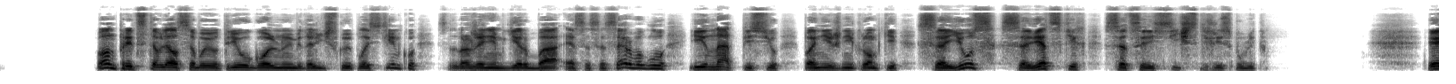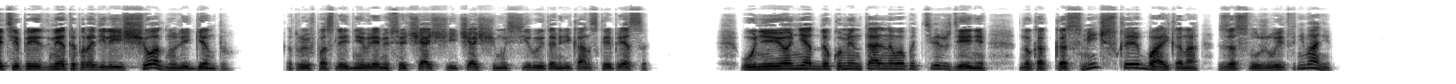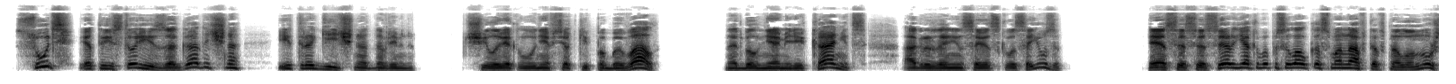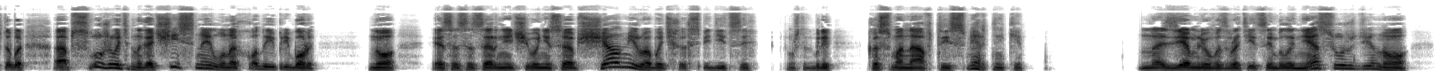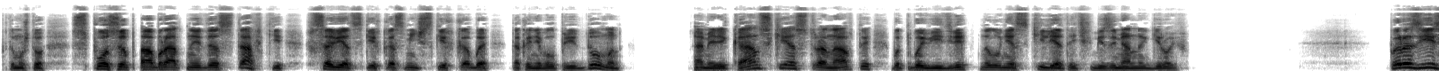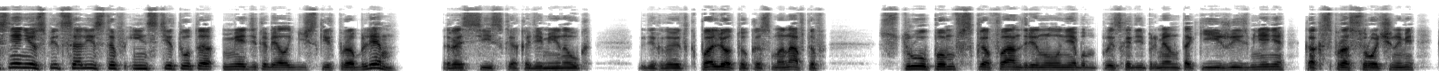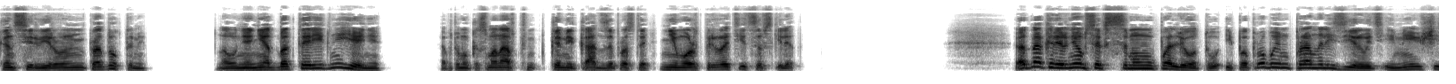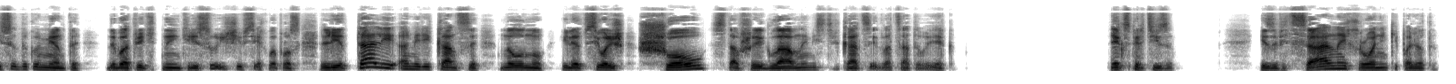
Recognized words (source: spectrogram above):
Он представлял собой треугольную металлическую пластинку с изображением герба СССР в углу и надписью по нижней кромке «Союз Советских Социалистических Республик». Эти предметы породили еще одну легенду которую в последнее время все чаще и чаще муссирует американская пресса. У нее нет документального подтверждения, но как космическая байка она заслуживает внимания. Суть этой истории загадочна и трагична одновременно. Человек на Луне все-таки побывал, но это был не американец, а гражданин Советского Союза. СССР якобы посылал космонавтов на Луну, чтобы обслуживать многочисленные луноходы и приборы но СССР ничего не сообщал миру об этих экспедициях, потому что это были космонавты-смертники. На Землю возвратиться им было не суждено, потому что способ обратной доставки в советских космических КБ так и не был придуман. Американские астронавты будто бы видели на Луне скелеты этих безымянных героев. По разъяснению специалистов Института медико-биологических проблем, Российской Академии Наук, где готовят к полету космонавтов, с трупом в скафандре на Луне будут происходить примерно такие же изменения, как с просроченными консервированными продуктами. На Луне нет бактерий гниения, а потому космонавт Камикадзе просто не может превратиться в скелет. Однако вернемся к самому полету и попробуем проанализировать имеющиеся документы, дабы ответить на интересующий всех вопрос, летали американцы на Луну или это всего лишь шоу, ставшее главной мистификацией XX века. Экспертиза. Из официальной хроники полета.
